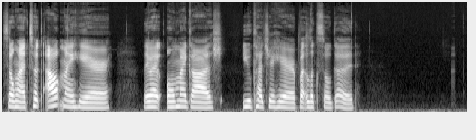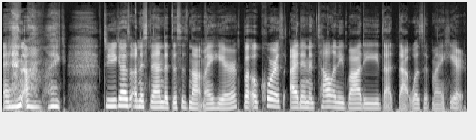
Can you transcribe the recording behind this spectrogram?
So when I took out my hair, they were like, oh my gosh, you cut your hair, but it looks so good. And I'm like, do you guys understand that this is not my hair? But of course, I didn't tell anybody that that wasn't my hair.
